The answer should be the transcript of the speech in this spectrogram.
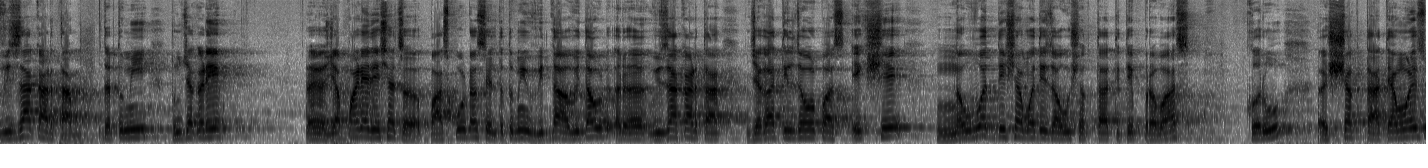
विजा काढता जर तुम्ही तुमच्याकडे जपान या देशाचं पासपोर्ट असेल तर तुम्ही विदा विदाऊट विजा काढता जगातील जवळपास एकशे नव्वद देशामध्ये जाऊ शकता तिथे प्रवास करू शकता. त्यामुळेच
